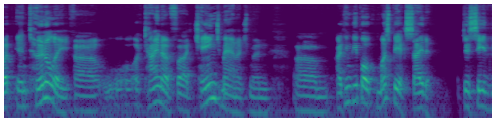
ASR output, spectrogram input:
But internally, uh, what kind of uh, change management? um, I think people must be excited to see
